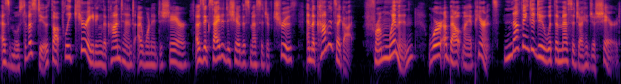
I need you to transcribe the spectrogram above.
as most of us do, thoughtfully curating the content I wanted to share. I was excited to share this message of truth, and the comments I got from women were about my appearance, nothing to do with the message I had just shared.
